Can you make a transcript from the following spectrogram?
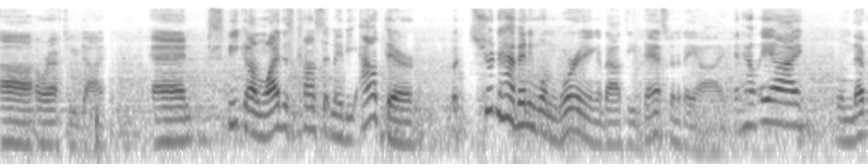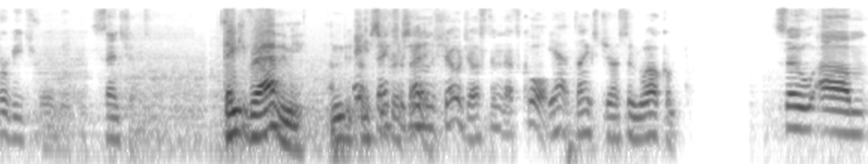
uh, or after you die, and speak on why this concept may be out there, but shouldn't have anyone worrying about the advancement of AI and how AI will never be truly sentient. Thank you for having me. I'm, Hey, I'm thanks super for being on the show, Justin. That's cool. Yeah, thanks, Justin. Welcome. So, um,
